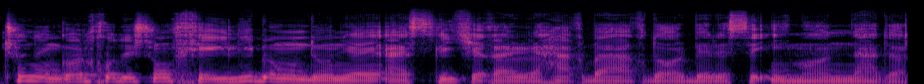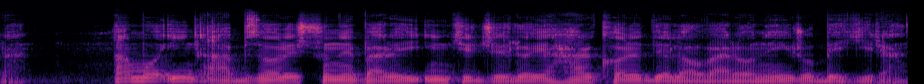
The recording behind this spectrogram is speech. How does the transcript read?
چون انگار خودشون خیلی به اون دنیای اصلی که قرار حق به حقدار برسه ایمان ندارن. اما این ابزارشونه برای اینکه جلوی هر کار دلاورانه ای رو بگیرن.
